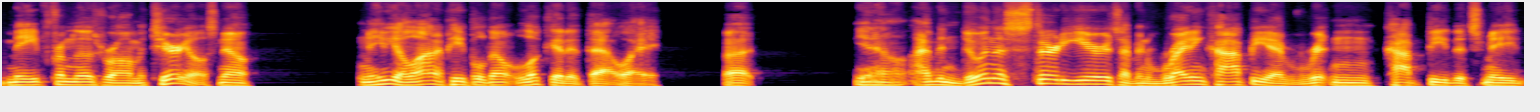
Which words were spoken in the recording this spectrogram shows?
made from those raw materials. Now, maybe a lot of people don't look at it that way, but you know, I've been doing this 30 years. I've been writing copy. I've written copy that's made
